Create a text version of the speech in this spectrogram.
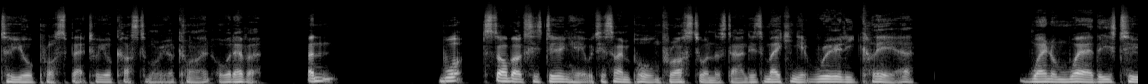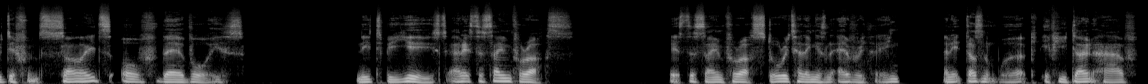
to your prospect or your customer or your client or whatever. And what Starbucks is doing here, which is so important for us to understand, is making it really clear when and where these two different sides of their voice need to be used. And it's the same for us. It's the same for us. Storytelling isn't everything, and it doesn't work if you don't have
